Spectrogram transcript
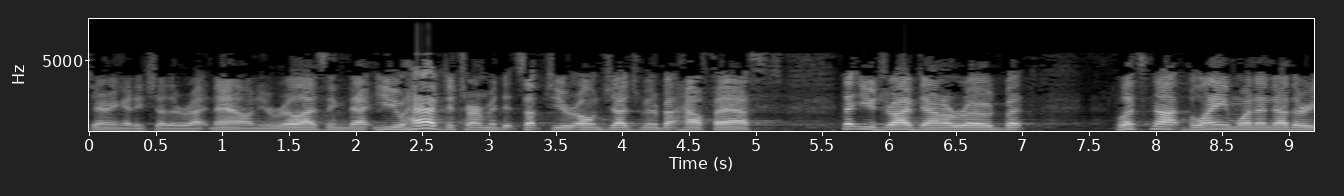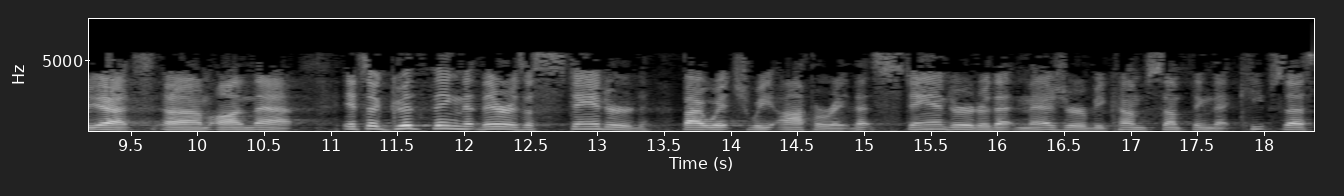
staring at each other right now and you're realizing that you have determined it's up to your own judgment about how fast that you drive down a road, but let's not blame one another yet um, on that. It's a good thing that there is a standard by which we operate. That standard or that measure becomes something that keeps us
